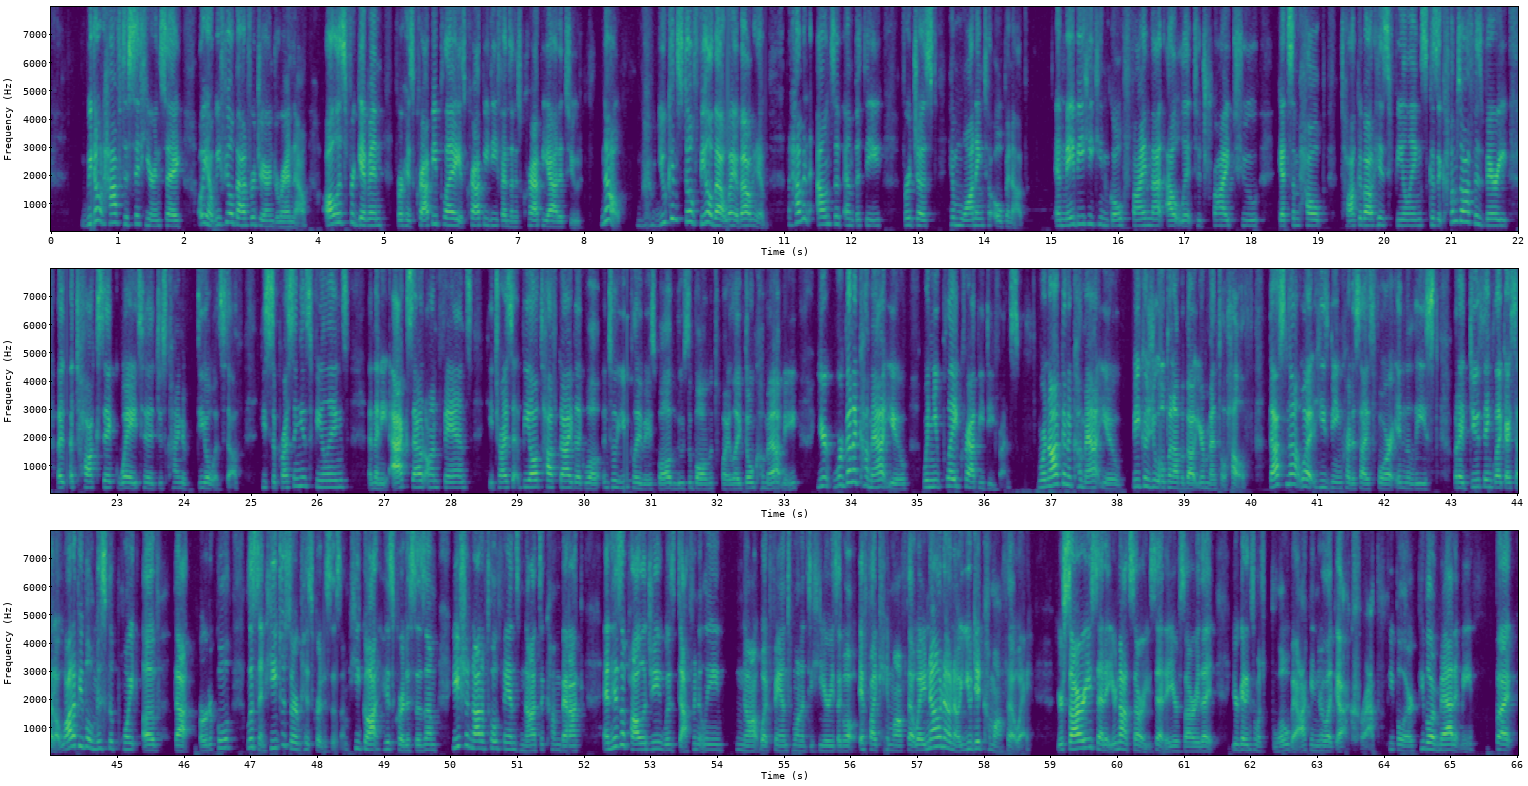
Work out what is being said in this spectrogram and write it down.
we don't have to sit here and say, oh, yeah, we feel bad for Jarren Duran now. All is forgiven for his crappy play, his crappy defense, and his crappy attitude. No, you can still feel that way about him, but have an ounce of empathy for just him wanting to open up. And maybe he can go find that outlet to try to get some help, talk about his feelings, because it comes off as very a, a toxic way to just kind of deal with stuff. He's suppressing his feelings and then he acts out on fans. He tries to be all tough guy, be like, well, until you play baseball and lose the ball in the twilight, don't come at me. You're we're gonna come at you when you play crappy defense. We're not going to come at you because you open up about your mental health. That's not what he's being criticized for in the least. But I do think, like I said, a lot of people miss the point of that article. Listen, he deserved his criticism. He got his criticism. He should not have told fans not to come back. And his apology was definitely not what fans wanted to hear. He's like, well, if I came off that way. No, no, no. You did come off that way. You're sorry you said it. You're not sorry you said it. You're sorry that you're getting so much blowback and you're like, ah, crap. People are people are mad at me. But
